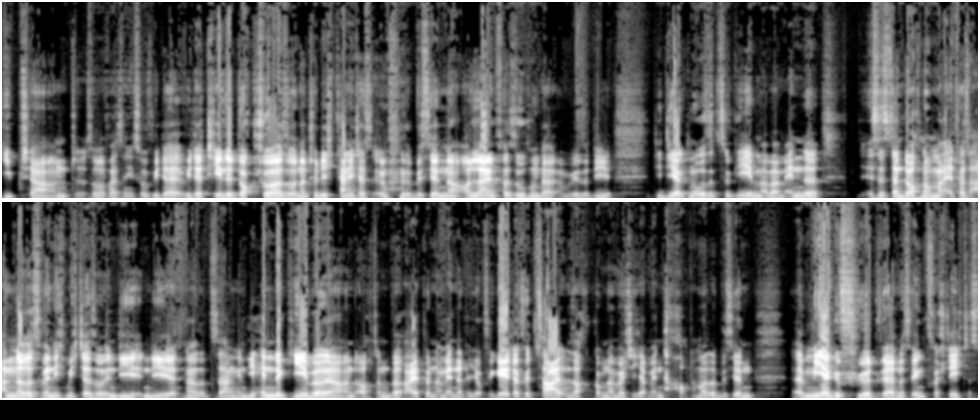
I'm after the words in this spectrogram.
gibt, ja, und so, weiß nicht, so wie der, wie der Teledoktor, so natürlich kann ich das irgendwie so ein bisschen ne, online versuchen, da irgendwie so die, die Diagnose zu geben, aber am Ende ist es dann doch nochmal etwas anderes, wenn ich mich da so in die, in die, ne, sozusagen in die Hände gebe, ja, und auch dann bereit bin, am Ende natürlich auch viel Geld dafür zahlt und sage, komm, da möchte ich am Ende auch nochmal so ein bisschen äh, mehr geführt werden, deswegen verstehe ich das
